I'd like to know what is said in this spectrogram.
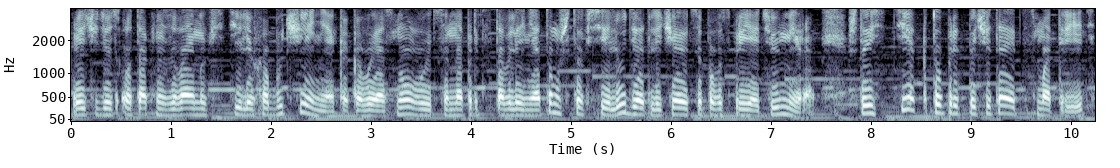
Речь идет о так называемых стилях обучения, каковые основываются на представлении о том, что все люди отличаются по восприятию мира. Что есть те, кто предпочитает смотреть,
